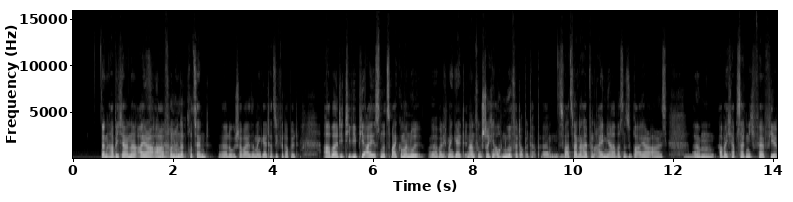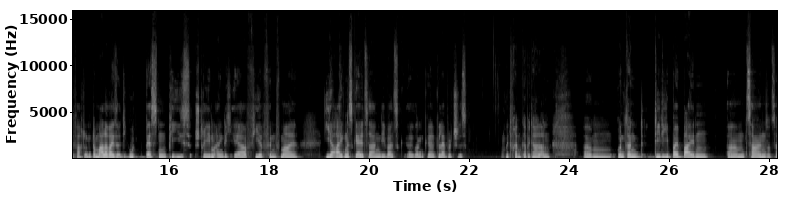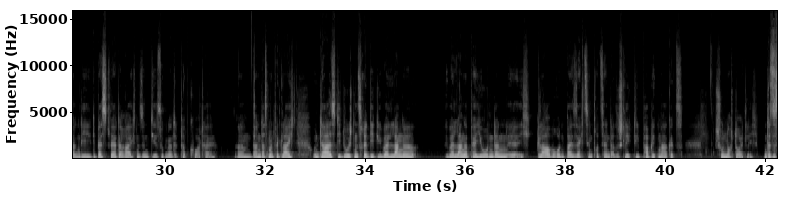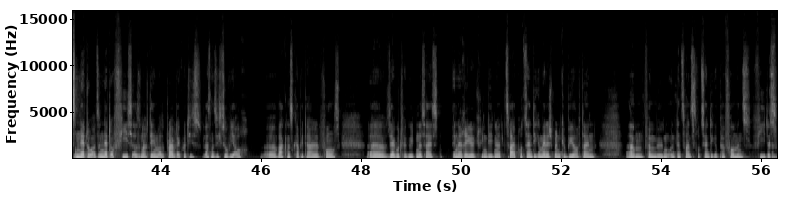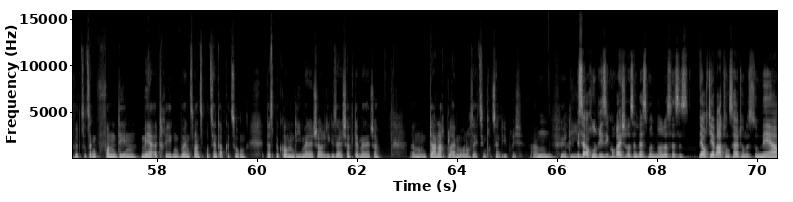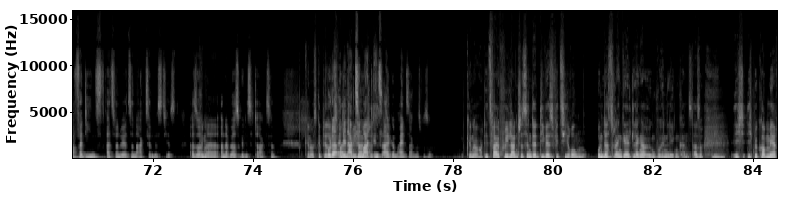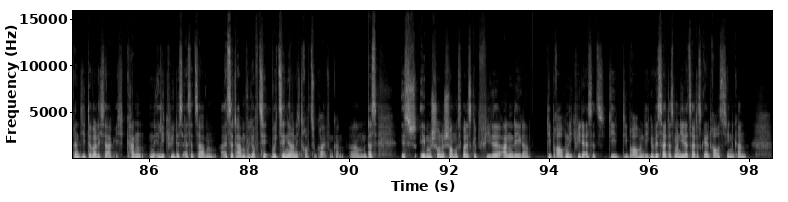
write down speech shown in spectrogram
dann habe ich ja eine IRR von 100 Prozent, äh, logischerweise. Mein Geld hat sich verdoppelt. Aber die TVPI ist nur 2,0, äh, weil ich mein Geld in Anführungsstrichen auch nur verdoppelt habe. Ähm, es mhm. war zwar innerhalb von einem Jahr, was eine super IRR ist, mhm. ähm, aber ich habe es halt nicht vervielfacht. Und normalerweise die gut besten PIs streben eigentlich eher vier, fünf Mal ihr eigenes Geld, sagen die, weil es äh, geleveraged ist mit Fremdkapital an. Ähm, und dann die, die bei beiden ähm, Zahlen sozusagen die, die Bestwerte erreichen, sind die sogenannte Top-Quartile. Ähm, dann, dass man vergleicht. Und da ist die Durchschnittsrendite über lange, über lange Perioden dann, äh, ich glaube, rund bei 16 Prozent. Also schlägt die Public Markets schon noch deutlich. Und das ist netto, also net of fees, also nachdem, also Private Equities lassen sich so wie auch äh, Wagniskapitalfonds äh, sehr gut vergüten. Das heißt, in der Regel kriegen die eine zweiprozentige Managementgebühr auf dein ähm, Vermögen und eine 20-prozentige Performance-Fee. Das genau. wird sozusagen von den Mehrerträgen werden 20 Prozent abgezogen. Das bekommen die Manager oder die Gesellschaft der Manager. Ähm, und danach bleiben aber noch 16 Prozent übrig ähm, mhm. für die. Ist ja auch ein risikoreicheres Investment, ne? Das heißt, es ist ja auch die Erwartungshaltung, dass du mehr verdienst, als wenn du jetzt in eine Aktie investierst. Also genau. eine, an der Börse gelistete Aktie. Genau, es gibt ja Oder in den Aktienmarkt ins Allgemein, sagen wir es mal so. Genau. Die zwei Free Lunches sind der Diversifizierung und mhm. dass du dein Geld länger irgendwo hinlegen kannst. Also mhm. ich, ich bekomme mehr Rendite, weil ich sage, ich kann ein illiquides Asset haben, Asset haben, wo ich auf zehn, wo ich zehn Jahre nicht drauf zugreifen kann. Ähm, und das ist eben schon eine Chance, weil es gibt viele Anleger, die brauchen liquide Assets, die, die brauchen die Gewissheit, dass man jederzeit das Geld rausziehen kann.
